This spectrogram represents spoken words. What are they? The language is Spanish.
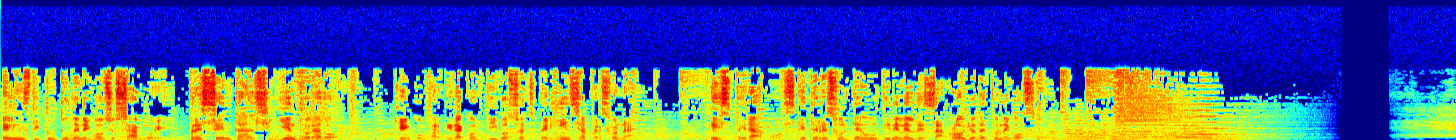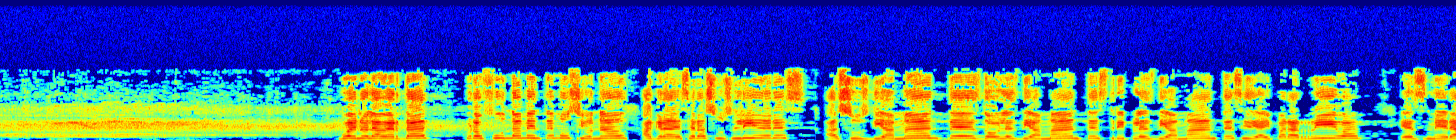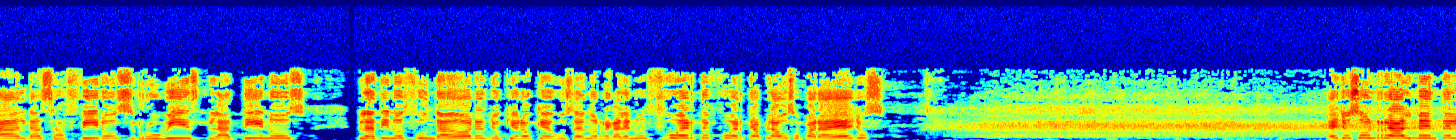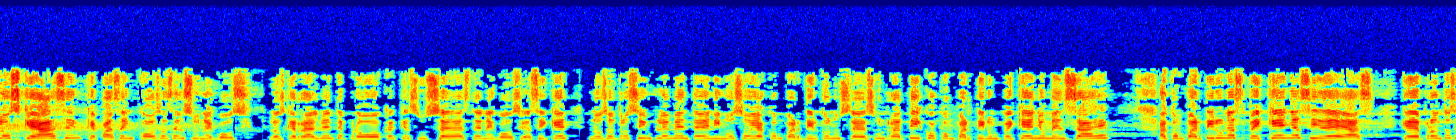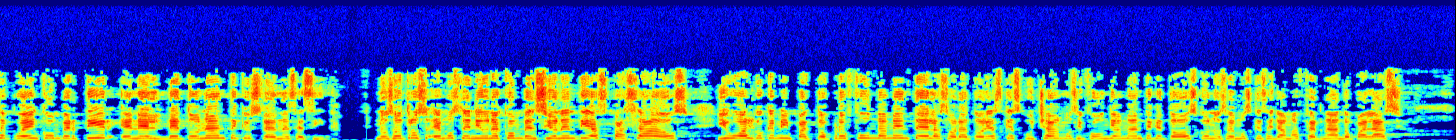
El Instituto de Negocios Samway presenta al siguiente orador, quien compartirá contigo su experiencia personal. Esperamos que te resulte útil en el desarrollo de tu negocio. Bueno, la verdad, profundamente emocionado, agradecer a sus líderes, a sus diamantes, dobles diamantes, triples diamantes y de ahí para arriba, esmeraldas, zafiros, rubíes, platinos, platinos fundadores. Yo quiero que ustedes nos regalen un fuerte, fuerte aplauso para ellos. Ellos son realmente los que hacen que pasen cosas en su negocio, los que realmente provocan que suceda este negocio. Así que nosotros simplemente venimos hoy a compartir con ustedes un ratico, a compartir un pequeño mensaje, a compartir unas pequeñas ideas que de pronto se pueden convertir en el detonante que usted necesita. Nosotros hemos tenido una convención en días pasados y hubo algo que me impactó profundamente de las oratorias que escuchamos y fue un diamante que todos conocemos que se llama Fernando Palacio.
